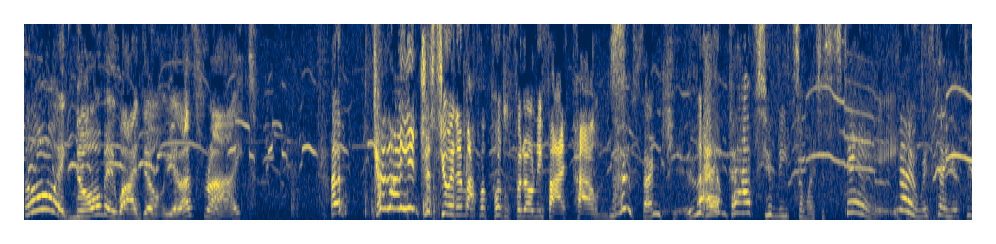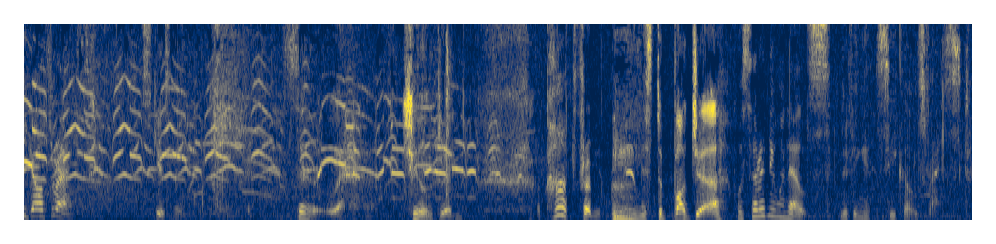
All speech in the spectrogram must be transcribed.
Oh, ignore me, why don't you? That's right. Can I interest you in a map of Puddleford only five pounds? Oh, thank you. Um, perhaps you need somewhere to stay. No, we're staying at Seagull's Rest. Excuse me. So, children, apart from Mr. Bodger, was there anyone else living at Seagull's Rest?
